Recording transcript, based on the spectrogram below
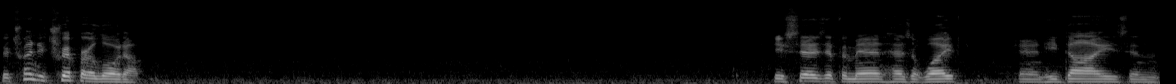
they're trying to trip our Lord up. He says if a man has a wife and he dies and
